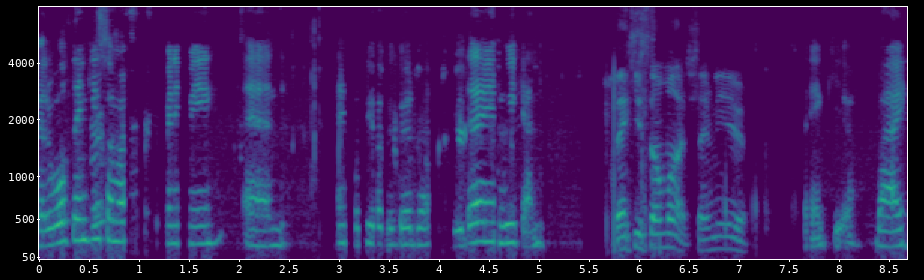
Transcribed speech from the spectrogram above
Good well thank you so much for joining me and i hope you have a good rest of your day and weekend Thank you so much. Same to you. Thank you. Bye.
